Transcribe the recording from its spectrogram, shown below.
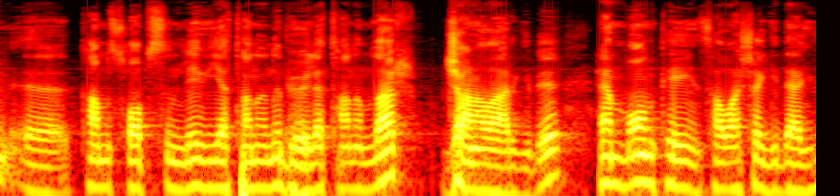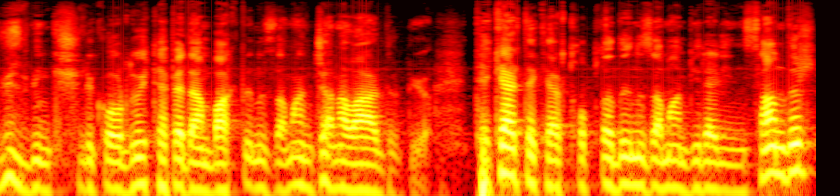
e, Thomas Hobbes'ın Leviathan'ını böyle tanımlar canavar gibi. Hem Montaigne savaşa giden 100 bin kişilik orduyu tepeden baktığınız zaman canavardır diyor. Teker teker topladığınız zaman birer insandır.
